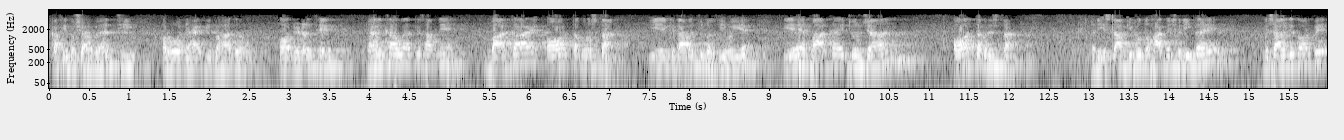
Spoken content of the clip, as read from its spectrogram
کافی مشابہت تھی اور وہ نہایت ہی بہادر اور نڈر تھے۔ یہاں لکھا ہوا آپ کے سامنے مارکائے اور تبرستان یہ کتابت کی غلطی ہوئی ہے، یہ ہے مارکائے جرجان اور تبرستان یعنی اسلام کی فتوحات میں شریک رہے۔ مثال کے طور پہ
